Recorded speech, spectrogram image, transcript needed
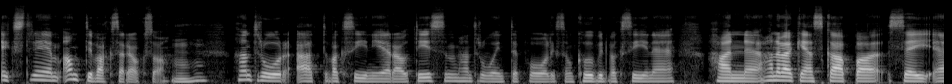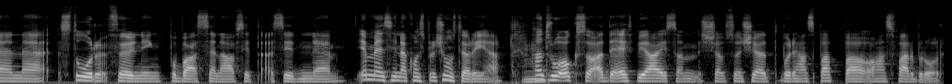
extrem antivaxare också. Han tror att vaccin ger autism, han tror inte på liksom covid-vaccinet. Han, eh, han har verkligen skapat sig en eh, stor följning på basen av sitt, sin, eh, ja, men sina konspirationsteorier. Han tror också att det är FBI som, som, som sköt både hans pappa och hans farbror.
